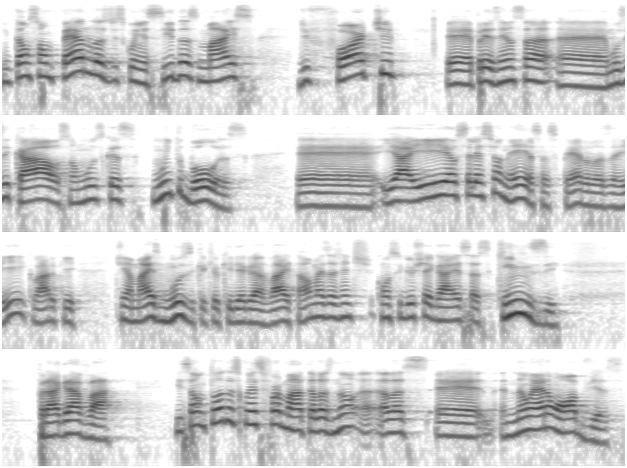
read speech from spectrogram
Então são pérolas desconhecidas, mas de forte é, presença musical, são músicas muito boas. É, e aí eu selecionei essas pérolas aí, claro que tinha mais música que eu queria gravar e tal, mas a gente conseguiu chegar a essas 15 para gravar. E são todas com esse formato, elas não, elas, é, não eram óbvias.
